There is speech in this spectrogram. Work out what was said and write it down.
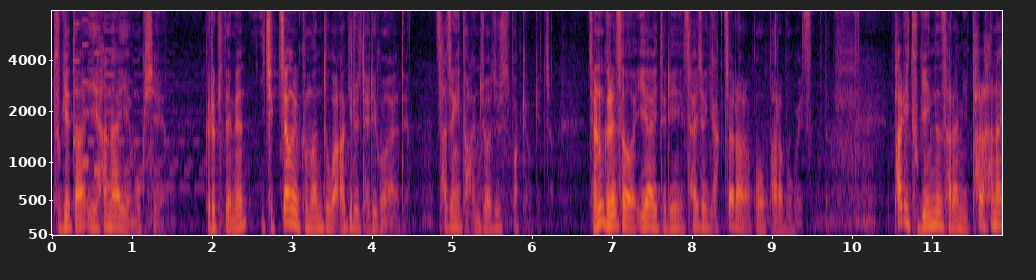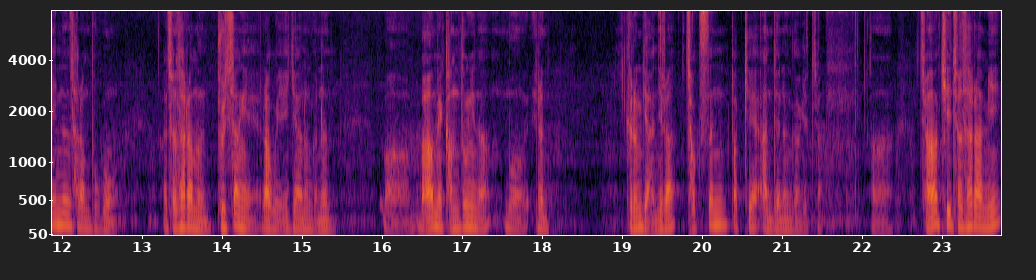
두 개 다 이 하나의 몫이에요. 그렇게 되면 이 직장을 그만두고 아기를 데리고 와야 돼요. 사정이 더 안 좋아질 수밖에 없겠죠. 저는 그래서 이 아이들이 사회적 약자라고 바라보고 있습니다. 팔이 두 개 있는 사람이 팔 하나 있는 사람 보고 아, 저 사람은 불쌍해라고 얘기하는 거는 어, 마음의 감동이나 뭐 이런 그런 게 아니라 적선밖에 안 되는 거겠죠. 어, 정확히 저 사람이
